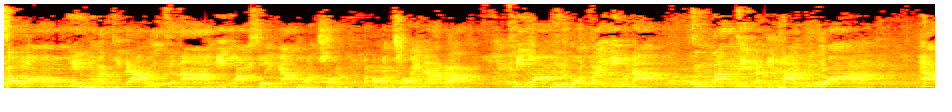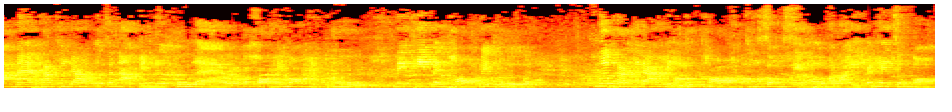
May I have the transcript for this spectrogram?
เจ้าน้องมองเห็นพระธิดารจนา มีความสวยงามอ่อนช้อนอ่อนช้อยน่ารัก มีความพึงพอใจยิ่งนัก จึงตั้งจิตอธิษฐานขึ้นว่า หากแม้พระธิดารจนาเป็นเนื้อคู่แล้ว ก็ขอให้มองเห็นรูปในที่เป็นท้องด้วยเถิด เมื่อพระธิดาเห็นลูกท้องจึงทรงเสียงพวงมาลัยไปให้เจ้าเงาะ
